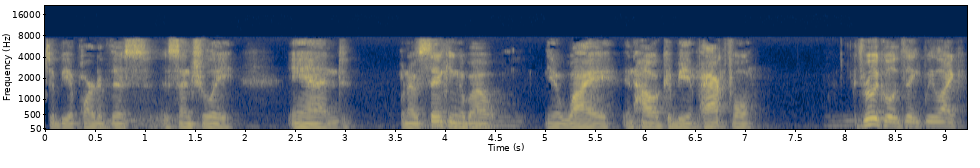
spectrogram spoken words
to be a part of this essentially, and when I was thinking about you know why and how it could be impactful, it's really cool to think we like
